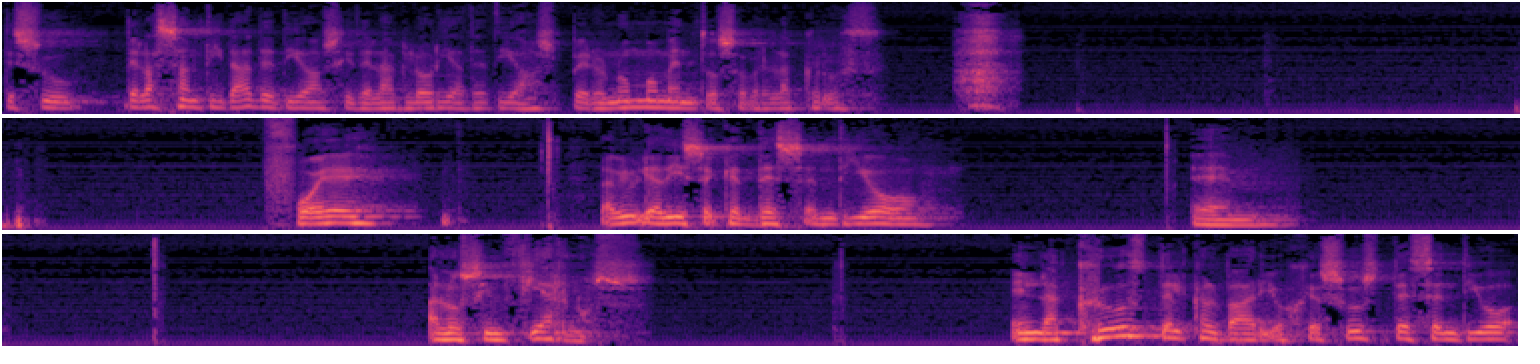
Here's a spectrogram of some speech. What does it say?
de, su, de la santidad de Dios y de la gloria de Dios, pero en un momento sobre la cruz. Fue, la Biblia dice que descendió em, a los infiernos. En la cruz del Calvario Jesús descendió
